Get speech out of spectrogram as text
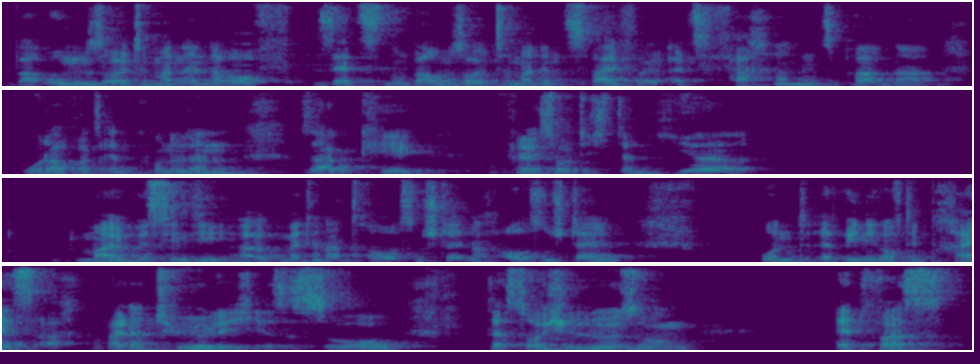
warum sollte man denn darauf setzen und warum sollte man im Zweifel als Fachhandelspartner oder auch als Endkunde dann sagen, okay, vielleicht sollte ich dann hier mal ein bisschen die Argumente nach draußen stellen, nach außen stellen und äh, weniger auf den Preis achten. Weil natürlich ist es so, dass solche Lösungen etwas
